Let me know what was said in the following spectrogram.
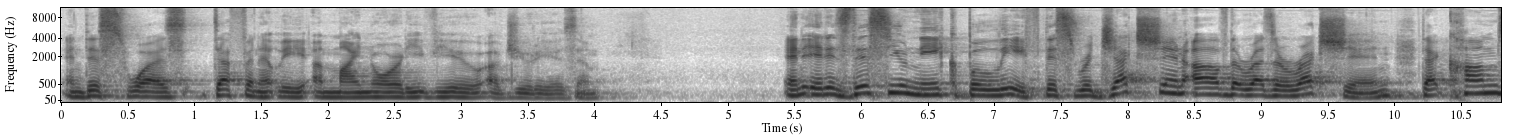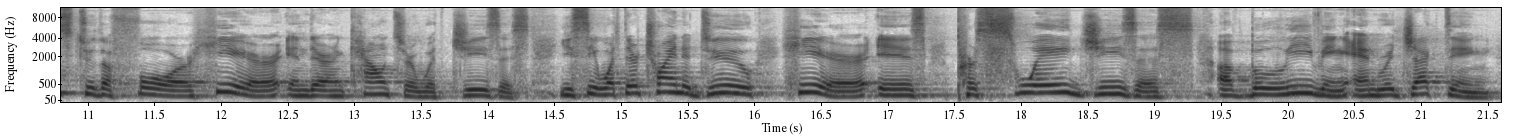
And this was definitely a minority view of Judaism. And it is this unique belief, this rejection of the resurrection, that comes to the fore here in their encounter with Jesus. You see, what they're trying to do here is persuade Jesus of believing and rejecting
